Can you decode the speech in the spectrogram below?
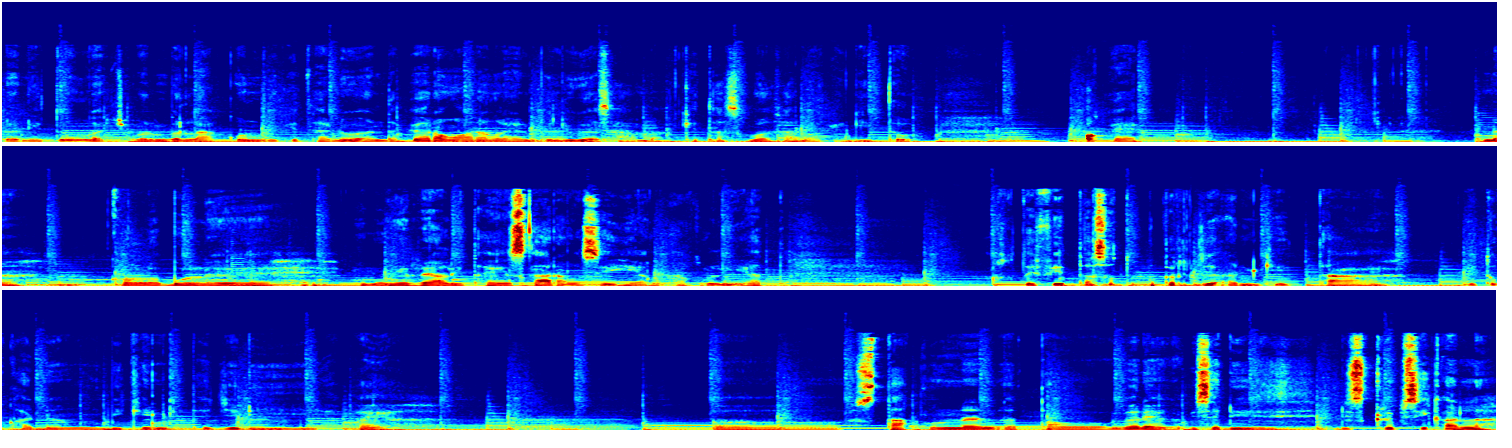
Dan itu nggak cuma berlaku untuk kita doang tapi orang-orang lain pun juga sama. Kita semua sama kayak gitu. Oke okay Nah, kalau boleh ngomongin realita yang sekarang sih yang aku lihat, aktivitas atau pekerjaan kita itu kadang bikin kita jadi apa ya uh, stagnan atau gimana ya nggak bisa dideskripsikan lah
